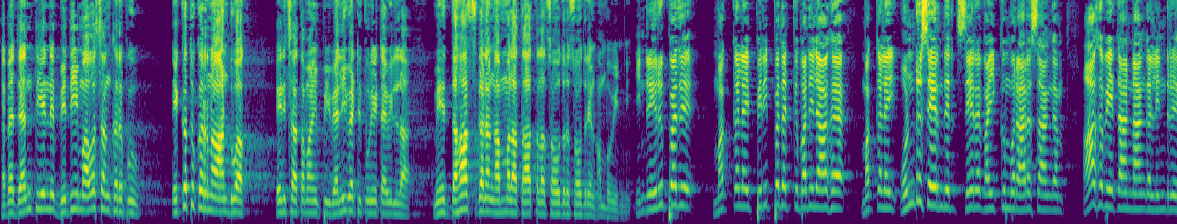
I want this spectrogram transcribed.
හැබැ දැන් තියෙන්නේ බෙදීම අවසං කරපු එකතු කරන ආණ්ඩුවක් එනිසා තමයි පි වැලි වැටි තුරයට ඇවිල්ලා මේ දහස් ගණන් අම්මලා තාත්තලා සෞදර සෞදරයෙන් හම්බ වෙන්නේ. இன்று இருப்பது மக்களை பிரிப்பதற்கு பதிலாக மக்களை ஒன்று சேர்ந்து சேர வைக்கும் ஒரு அரசாங்கம் ஆகவே தான் நாங்கள் இன்று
